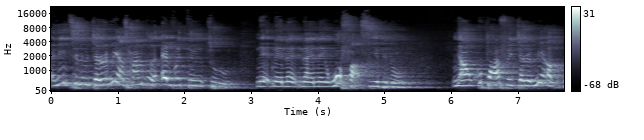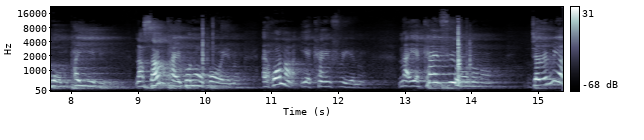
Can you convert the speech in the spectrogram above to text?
ɛne nti jeremia handle everything to ne ne ne ne ne wɔ fa aseɛ bi no. nyankopɔn afei jeremia bɔ mpaeɛ bi. Na saa mpaebɔ no ɔbɔɔeɛ no ɛhɔ na yɛkan firiɛ no. Na yɛkan firi hɔ no no jeremia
